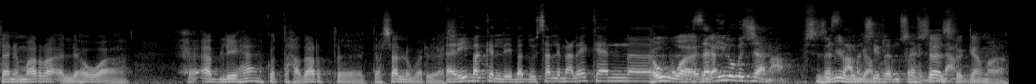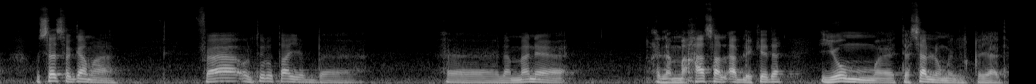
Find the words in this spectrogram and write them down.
تاني مرة اللي هو قبليها كنت حضرت تسلم الرئاسة. قريبك اللي بده يسلم عليه كان هو- لا. زميله بالجامعة. بس زميله للمشاهدين. أستاذ نعم. في الجامعة. أستاذ في الجامعة. فقلت له طيب لما أنا لما حصل قبل كده يوم تسلم القيادة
